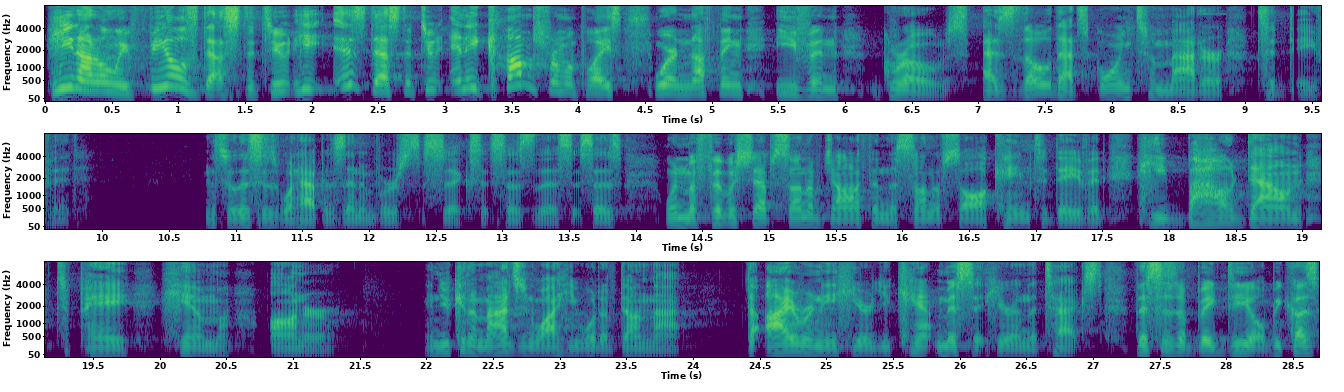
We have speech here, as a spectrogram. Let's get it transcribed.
He not only feels destitute, he is destitute, and he comes from a place where nothing even grows, as though that's going to matter to David. And so this is what happens then in verse 6. It says this It says, When Mephibosheth, son of Jonathan, the son of Saul, came to David, he bowed down to pay him honor. And you can imagine why he would have done that. The irony here, you can't miss it here in the text. This is a big deal because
